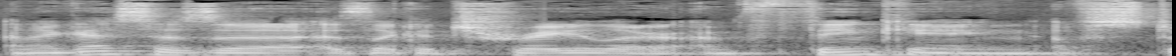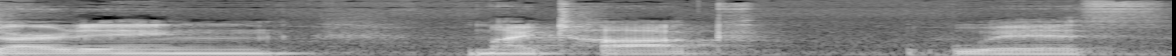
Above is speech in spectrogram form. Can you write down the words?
and i guess as a as like a trailer i'm thinking of starting my talk with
